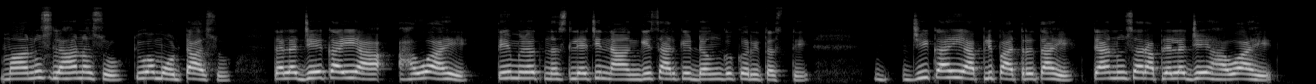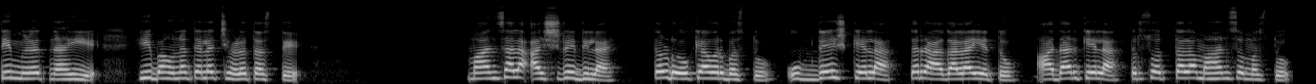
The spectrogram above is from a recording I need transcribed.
माणूस लहान असो किंवा मोठा असो त्याला जे काही आ हवं आहे ते मिळत नसल्याची नांगेसारखे डंग करीत असते. जी काही आपली पात्रता आहे त्यानुसार आपल्याला जे हवं आहे ते मिळत नाहीये. ही भावना त्याला छळत असते. माणसाला आश्रय दिलाय तर डोक्यावर बसतो. उपदेश केला तर रागाला येतो. आधार केला तर स्वतःला महान समजतो.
